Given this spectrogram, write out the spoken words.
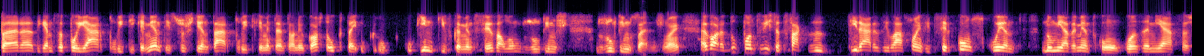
para, digamos, apoiar politicamente e sustentar politicamente António Costa, o que, tem, o, o que inequivocamente fez ao longo dos últimos, dos últimos anos. Não é? Agora, do ponto de vista, de facto, de tirar as ilações e de ser consequente nomeadamente com, com as ameaças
